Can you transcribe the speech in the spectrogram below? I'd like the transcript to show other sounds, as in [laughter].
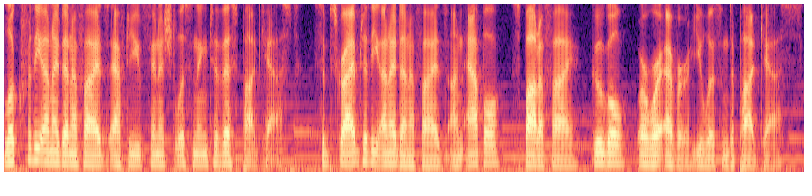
Look for the Unidentifieds after you've finished listening to this podcast. Subscribe to the Unidentifieds on Apple, Spotify, Google, or wherever you listen to podcasts.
